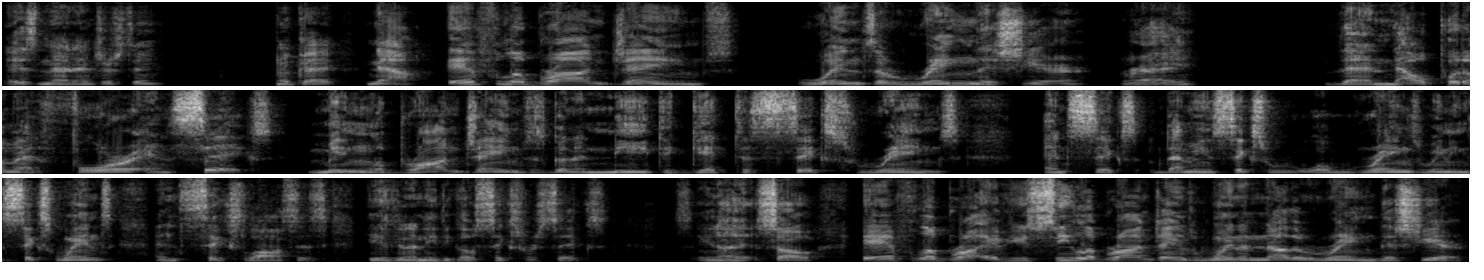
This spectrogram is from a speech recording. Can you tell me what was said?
Isn't that interesting? Okay. Now, if LeBron James wins a ring this year, right, then that'll put him at four and six, meaning LeBron James is going to need to get to six rings and six. That means six rings, meaning six wins and six losses. He's going to need to go six for six. You know, so if LeBron, if you see LeBron James win another ring this year,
